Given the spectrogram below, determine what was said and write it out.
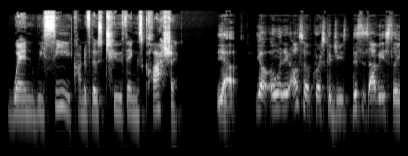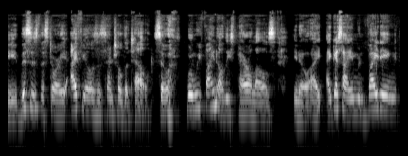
when we see kind of those two things clashing. Yeah. Yeah. And it also, of course, could use this is obviously this is the story I feel is essential to tell. So when we find all these parallels, you know, I, I guess I am inviting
